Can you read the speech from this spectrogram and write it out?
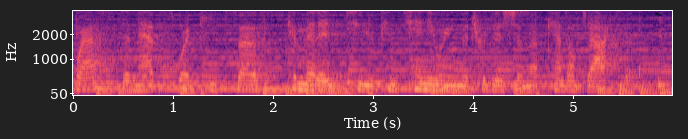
quest, and that's what keeps us committed to continuing the tradition of Kendall Jackson.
